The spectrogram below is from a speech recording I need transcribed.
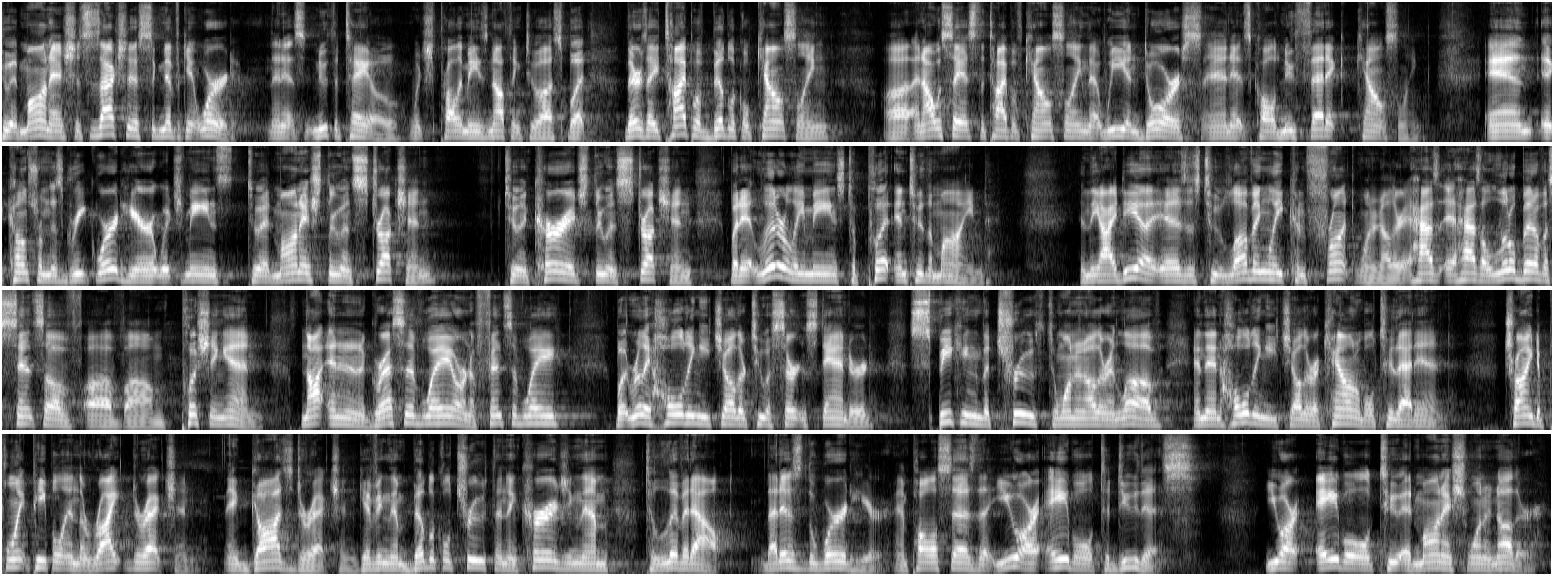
to admonish, this is actually a significant word, and it's noutheteo, which probably means nothing to us, but there's a type of biblical counseling uh, and I would say it's the type of counseling that we endorse, and it's called nouthetic counseling. And it comes from this Greek word here, which means to admonish through instruction, to encourage through instruction, but it literally means to put into the mind. And the idea is, is to lovingly confront one another. It has, it has a little bit of a sense of, of um, pushing in, not in an aggressive way or an offensive way, but really holding each other to a certain standard, speaking the truth to one another in love, and then holding each other accountable to that end. Trying to point people in the right direction, in God's direction, giving them biblical truth and encouraging them to live it out. That is the word here. And Paul says that you are able to do this. You are able to admonish one another.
